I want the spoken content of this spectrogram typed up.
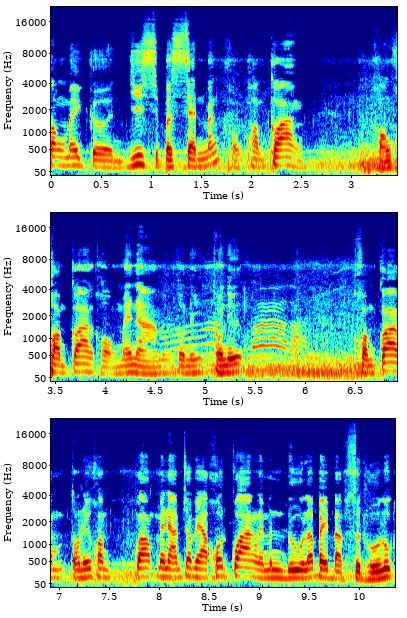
ต้องไม่เกิน 20%มั้งของความกว้างของความกว้างของแม่น้ำตรงนี้ตรงนี้ความกว้างตรงนี้ความกว้างแม่น้ำเจ้าพระยาโคตรกว้างเลยมันดูแล้วไปแบบสุดหูลูก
